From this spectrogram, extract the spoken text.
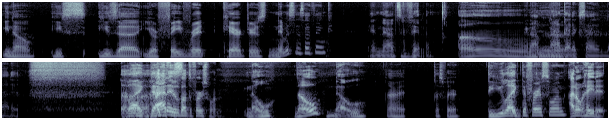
you know, he's he's uh your favorite character's nemesis, I think, and that's Venom, Oh, and I'm yeah. not that excited about it. Uh, Like that you feel about the first one? no, No. no. All right, that's fair. Do you like the first one? I don't hate it.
